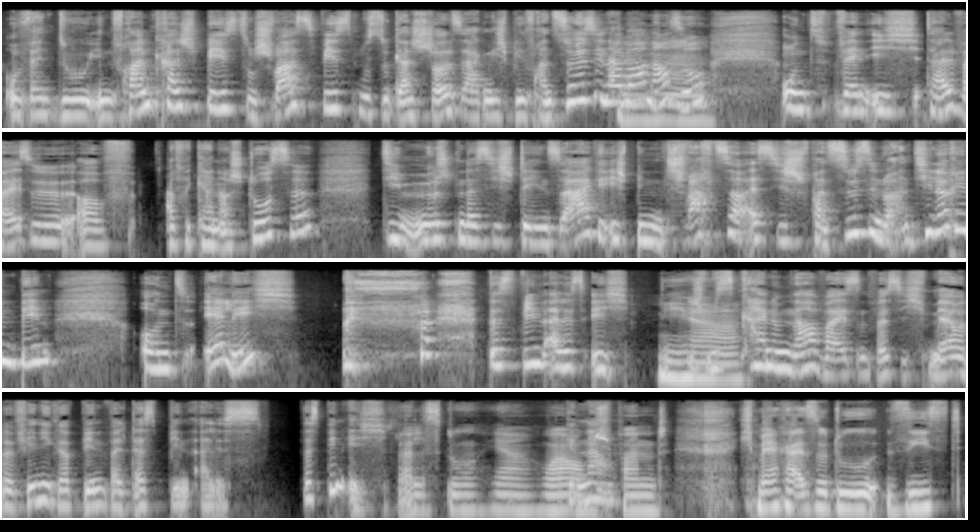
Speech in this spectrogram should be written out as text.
Und wenn du in Frankreich bist und schwarz bist, musst du ganz stolz sagen, ich bin Französin aber, mhm. ne, so. Und wenn ich teilweise auf Afrikaner stoße, die möchten, dass ich denen sage, ich bin schwarzer, als ich Französin oder Antilerin bin. Und ehrlich, das bin alles ich. Ja. Ich muss keinem nachweisen, was ich mehr oder weniger bin, weil das bin alles das bin ich. Alles du, ja, wow, genau. spannend. Ich merke also, du siehst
